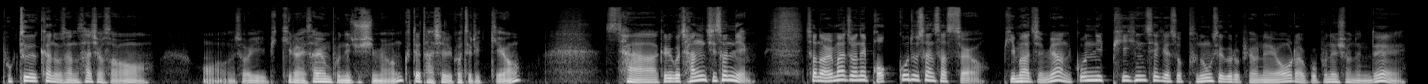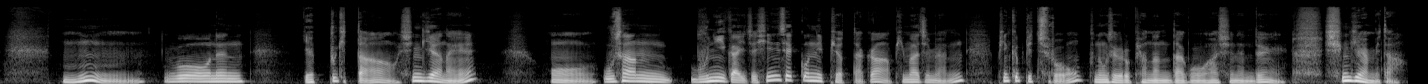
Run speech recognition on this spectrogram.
독특한 우산 사셔서 어, 저희 비키라에 사연 보내주시면 그때 다시 읽어드릴게요. 자, 그리고 장지선님. 전 얼마 전에 벚꽃 우산 샀어요. 비 맞으면 꽃잎이 흰색에서 분홍색으로 변해요. 라고 보내셨는데, 음, 이거는 예쁘겠다. 신기하네. 어, 우산 무늬가 이제 흰색 꽃잎이었다가 비 맞으면 핑크빛으로 분홍색으로 변한다고 하시는데, 신기합니다.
